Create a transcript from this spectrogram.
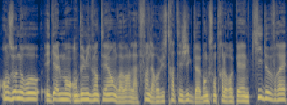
En zone euro également, en 2021, on va avoir la fin de la revue stratégique de la Banque centrale européenne qui devrait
